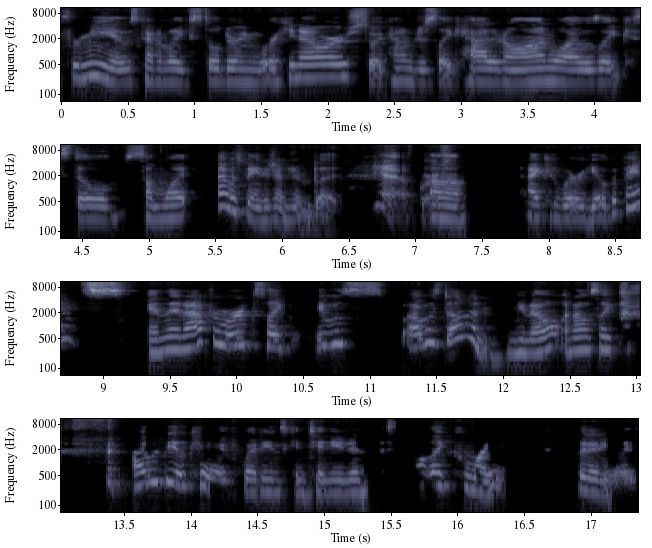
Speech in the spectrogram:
for me, it was kind of like still during working hours, so I kind of just like had it on while I was like still somewhat. I was paying attention, but yeah, of course. Um, I could wear yoga pants. And then afterwards, like it was, I was done, you know? And I was like, I would be okay if weddings continued. And this like, great. But, anyways,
